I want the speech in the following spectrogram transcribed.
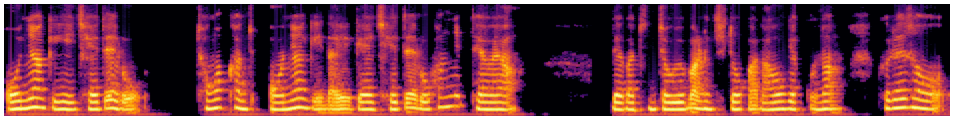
언약이 제대로 정확한 언약이 나에게 제대로 확립되어야 내가 진짜 올바른 기도가 나오겠구나. 그래서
